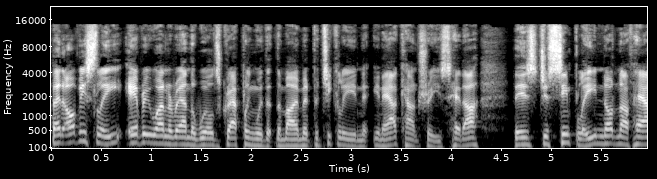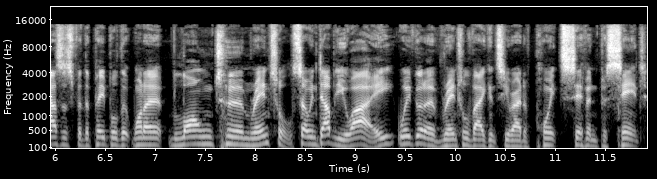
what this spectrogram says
But obviously, everyone around the world's grappling with it at the moment, particularly in in our countries. Heather, there's just simply not enough houses for the people that want a long term rental. So in WA, we've got a rental vacancy rate of 0.7 percent.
